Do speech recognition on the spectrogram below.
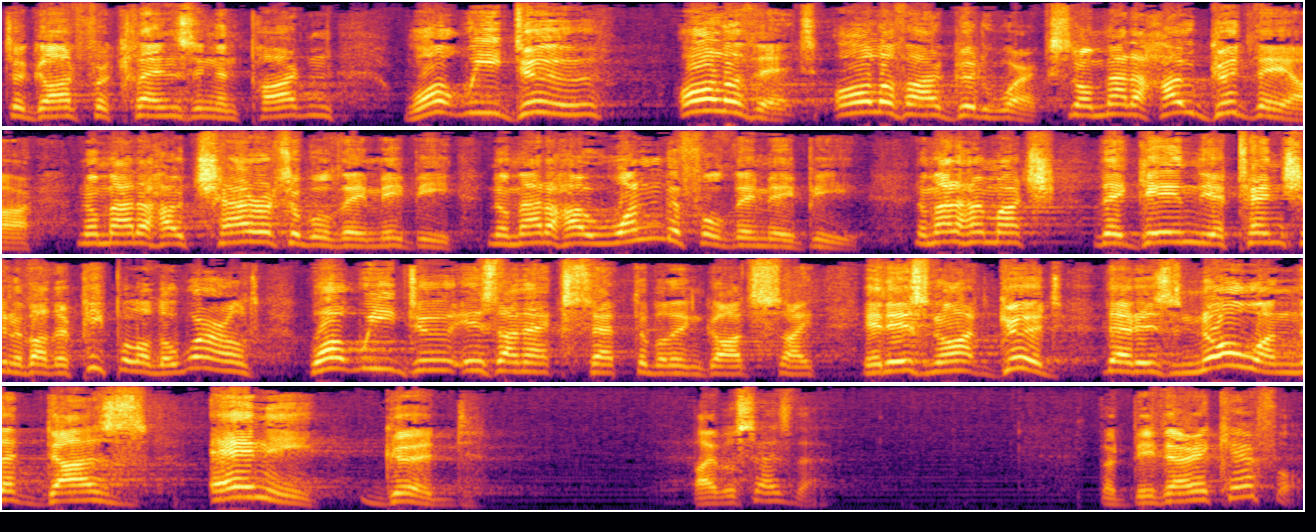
to God for cleansing and pardon, what we do all of it, all of our good works, no matter how good they are, no matter how charitable they may be, no matter how wonderful they may be, no matter how much they gain the attention of other people or the world, what we do is unacceptable in God's sight. It is not good. There is no one that does any good. Bible says that. But be very careful.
